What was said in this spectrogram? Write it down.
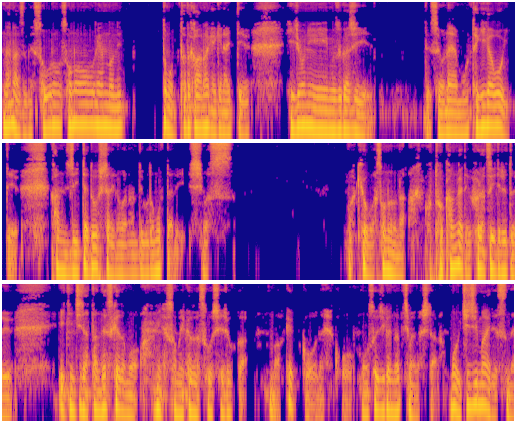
ならずね、その、その辺のに、とも戦わなきゃいけないっていう、非常に難しいですよね。もう敵が多いっていう感じで一体どうしたらいいのかなんていうことを思ったりします。まあ、今日はそのようなことを考えてふらついているという一日だったんですけども、皆様いかが過ごしでしょうか。まあ結構ね、こう、もう遅い時間になってしまいました。もう1時前ですね。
